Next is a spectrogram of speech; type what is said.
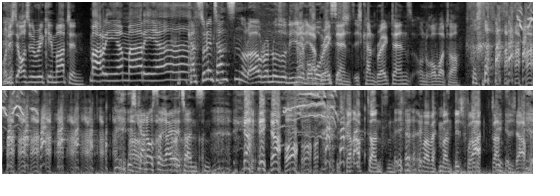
Und ich sehe aus wie Ricky Martin. Maria, Maria. Kannst du den tanzen oder, oder nur so DJ ja, Bobo Breakdance. Ich kann Breakdance und Roboter. Ich kann aus der Reihe tanzen. ja, ich kann abtanzen. Immer wenn man mich fragt, tanze ich ab.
